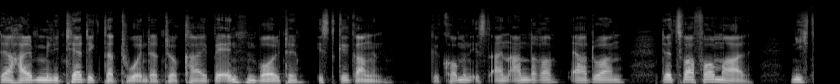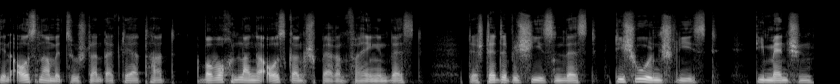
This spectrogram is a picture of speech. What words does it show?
der halben Militärdiktatur in der Türkei beenden wollte, ist gegangen. Gekommen ist ein anderer Erdogan, der zwar formal nicht den Ausnahmezustand erklärt hat, aber wochenlange Ausgangssperren verhängen lässt, der Städte beschießen lässt, die Schulen schließt, die Menschen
